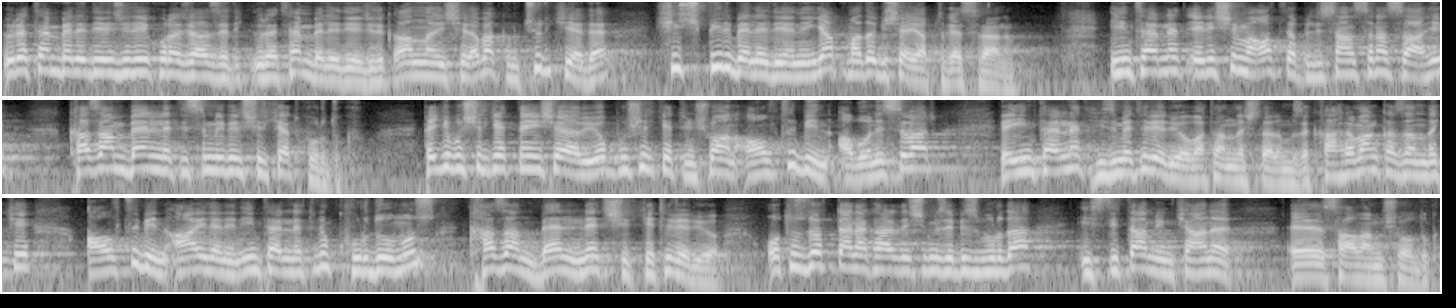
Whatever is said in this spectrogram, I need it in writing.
Üreten belediyeciliği kuracağız dedik. Üreten belediyecilik anlayışıyla bakın Türkiye'de hiçbir belediyenin yapmadığı bir şey yaptık Esra Hanım. İnternet erişim ve altyapı lisansına sahip Kazan Bennet isimli bir şirket kurduk. Peki bu şirket ne işe yarıyor? Bu şirketin şu an 6000 abonesi var ve internet hizmeti veriyor vatandaşlarımıza. Kahraman Kazan'daki 6000 ailenin internetini kurduğumuz Kazan Belnet şirketi veriyor. 34 tane kardeşimize biz burada istihdam imkanı e, sağlamış olduk.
